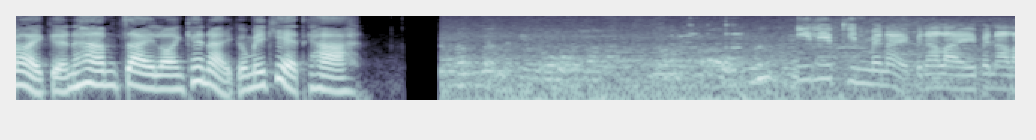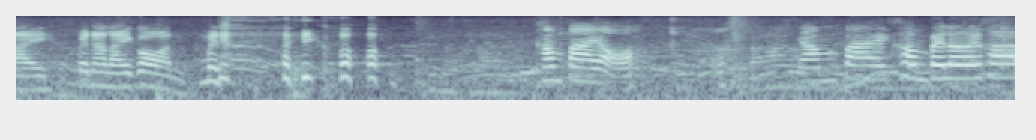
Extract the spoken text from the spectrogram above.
ร่อยเกินห้ามใจร้อนแค่ไหนก็ไม่เข็ดค่ะ นี่ รีบกินไปไหนเป็นอะไรเป็นอะไร เป็นอะไรก่อนเป็นอะไรก่อนคำไปเหรอคำไปคำไปเลยค่ะ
